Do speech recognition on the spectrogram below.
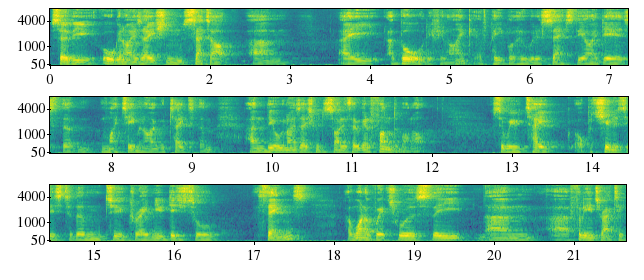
So the organisation set up um, a, a board, if you like, of people who would assess the ideas that my team and I would take to them, and the organisation would decide if they were going to fund them or not. So we would take opportunities to them to create new digital things, uh, one of which was the um, uh, fully interactive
